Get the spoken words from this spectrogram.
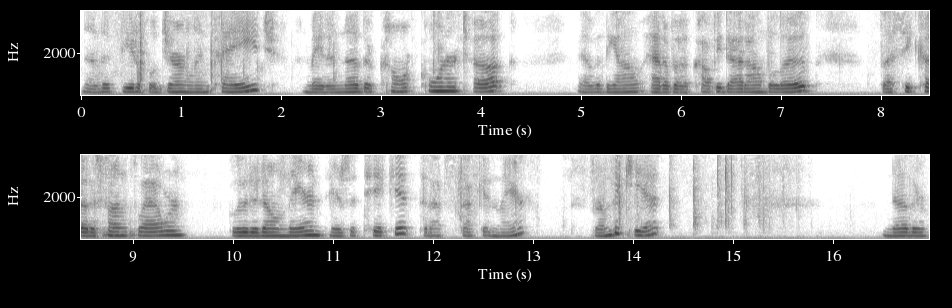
Another beautiful journaling page. Made another corner tuck out of, the, out of a coffee dyed envelope. Fussy cut a sunflower, glued it on there. And here's a ticket that I've stuck in there from the kit. Another,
